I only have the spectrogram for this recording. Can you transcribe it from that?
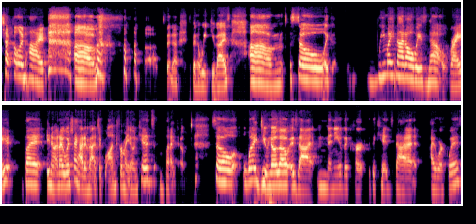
chuckle and hide um it's been a it's been a week you guys. Um so like we might not always know right but you know and i wish i had a magic wand for my own kids but i don't. So what i do know though is that many of the cur- the kids that i work with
